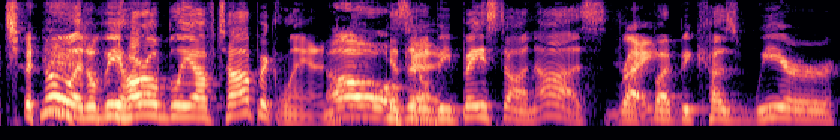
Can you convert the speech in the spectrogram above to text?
no, it'll be horribly off topic land. Oh, because it'll be based on us. Right. But because we're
